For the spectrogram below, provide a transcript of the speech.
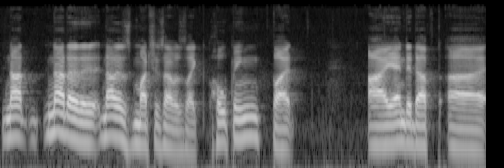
not not a, not as much as I was like hoping. But I ended up uh,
